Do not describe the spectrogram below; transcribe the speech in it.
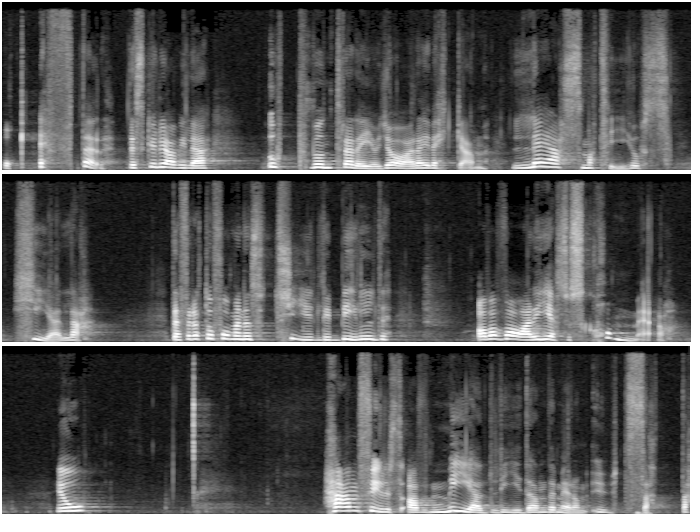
och efter, det skulle jag vilja uppmuntra dig att göra i veckan. Läs Matteus hela. Därför att då får man en så tydlig bild av vad var det Jesus kom med. Jo, han fylls av medlidande med de utsatta.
